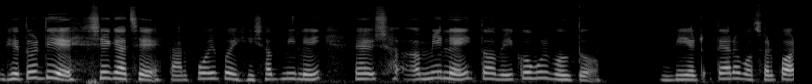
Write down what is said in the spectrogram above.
ভেতর দিয়ে সে গেছে, তার পই পই হিসাব মিলেই মিলেই তবেই কবুল বলতো। বিয়ের তেরো বছর পর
